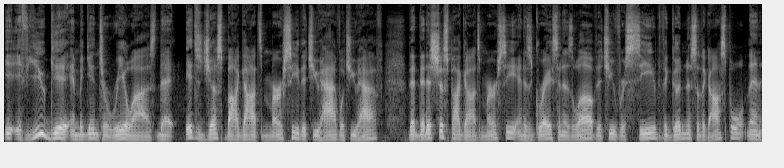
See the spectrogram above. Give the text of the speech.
if you get and begin to realize that it's just by God's mercy that you have what you have, that, that it's just by God's mercy and His grace and His love that you've received the goodness of the gospel, then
